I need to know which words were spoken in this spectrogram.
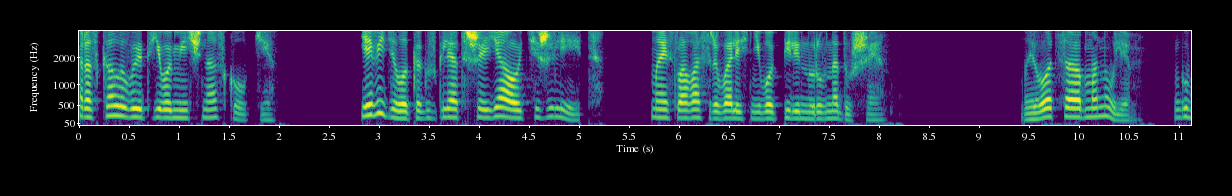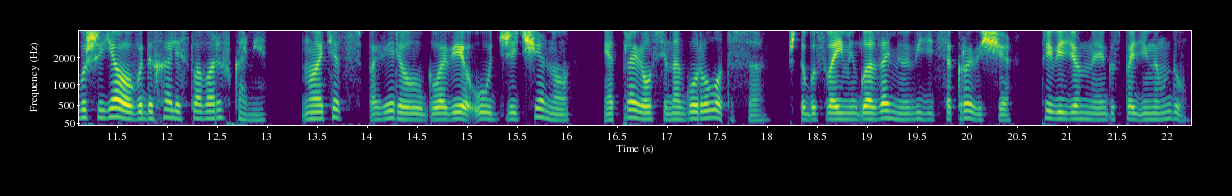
раскалывает его меч на осколки. Я видела, как взгляд Шеяо тяжелеет. Мои слова срывали с него пелену равнодушия. Моего отца обманули. Губы Шияо выдыхали слова рывками. Но отец поверил главе У Джичену и отправился на гору Лотоса, чтобы своими глазами увидеть сокровища, привезенные господином Ду.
